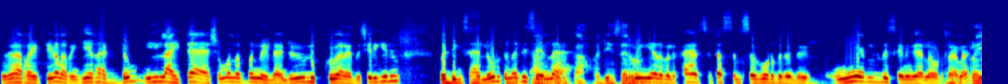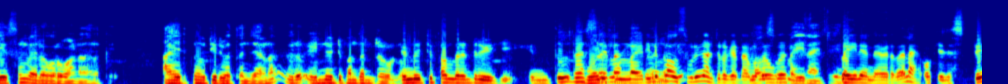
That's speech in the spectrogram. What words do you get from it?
ഒരു വെറൈറ്റി കളർ എനിക്ക് റെഡും ഈ ലൈറ്റ് ആഷും വന്നപ്പോ ഇല്ല അതിന്റെ ഒരു ലുക്ക് വേറെ. ഇത് ശരിക്കും ഒരു വെഡിങ് സാരിൽ കൊടുക്കുന്ന ഡിസൈൻ അതുപോലെ ഫാൻസി ടസൽസ് ഒക്കെ കൊടുത്തിട്ടുണ്ട്. ഇങ്ങനെയുള്ള ഡിസൈനും കാര്യങ്ങളും കൊടുത്താണ് പ്രൈസും വില കുറവാണ് നിങ്ങൾക്ക് ആയിരത്തി നൂറ്റി ഇരുപത്തി അഞ്ചാണ് ഒരു എണ്ണൂറ്റി പന്ത്രണ്ട് രൂപ എണ്ണൂറ്റി പന്ത്രണ്ട് രൂപയ്ക്ക് എന്ത് ബ്ലൗസ് കൂടി കാണിച്ചു കൊടുക്കട്ടെ പ്ലെയിൻ തന്നെ വരുന്നത് അല്ലെ? Okay just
